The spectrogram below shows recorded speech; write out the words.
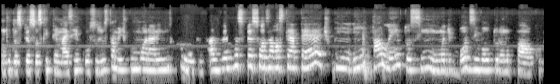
quanto das pessoas que têm mais recursos, justamente por morarem no centro. Às vezes as pessoas elas têm até tipo um, um talento assim, uma de boa desenvoltura no palco,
